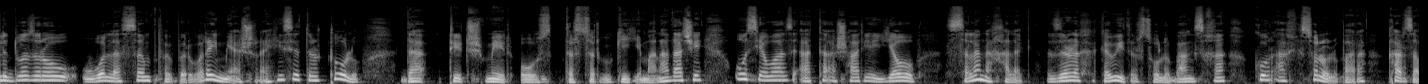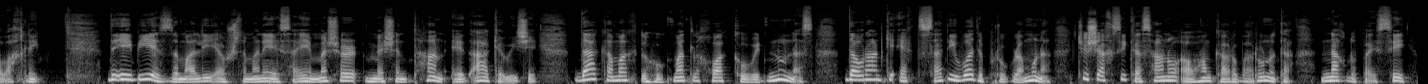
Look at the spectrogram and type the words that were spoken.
له 2018 فبرورۍ میاشت راهیسې تر ټولو د ټیټ شمیر اوس تر سترګو کیږي معنا دا چې اوس یوازې 8.1 سلنه خلک زړه خکوي تر څو له بانک څخه کور اخیستلو لپاره قرض واخلي د ای بي اس د مالی او شتمنۍ احصایې مشر مشن تان ادعا کوي چې دا کمک د حکومت لخوا کووډ 19 دوران کې اقتصادي وده پروګرامونه چې شخصي کسانو او هم کاروبارونو ته نقد پیسې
